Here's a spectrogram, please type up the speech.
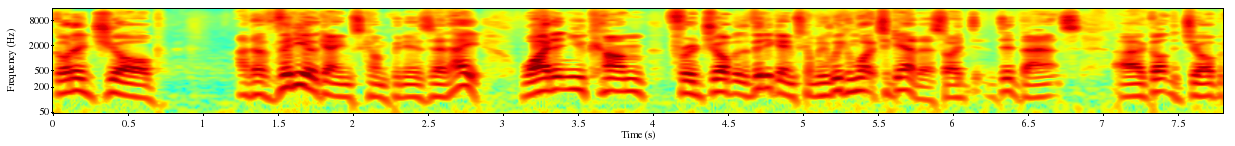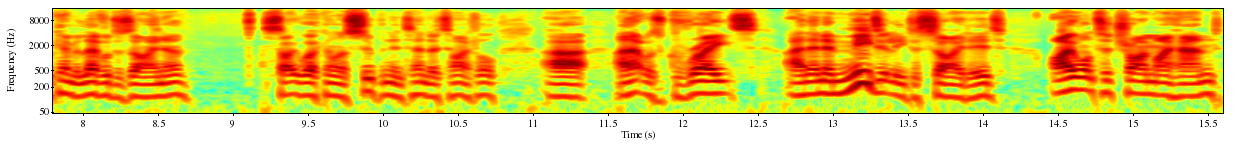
got a job at a video games company and said, "Hey, why don't you come for a job at the video games company? We can work together." So I d- did that, uh, got the job, became a level designer started working on a Super Nintendo title, uh, and that was great. And then immediately decided I want to try my hand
